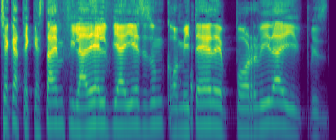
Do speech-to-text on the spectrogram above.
chécate que está en Filadelfia y ese es un comité de por vida y pues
